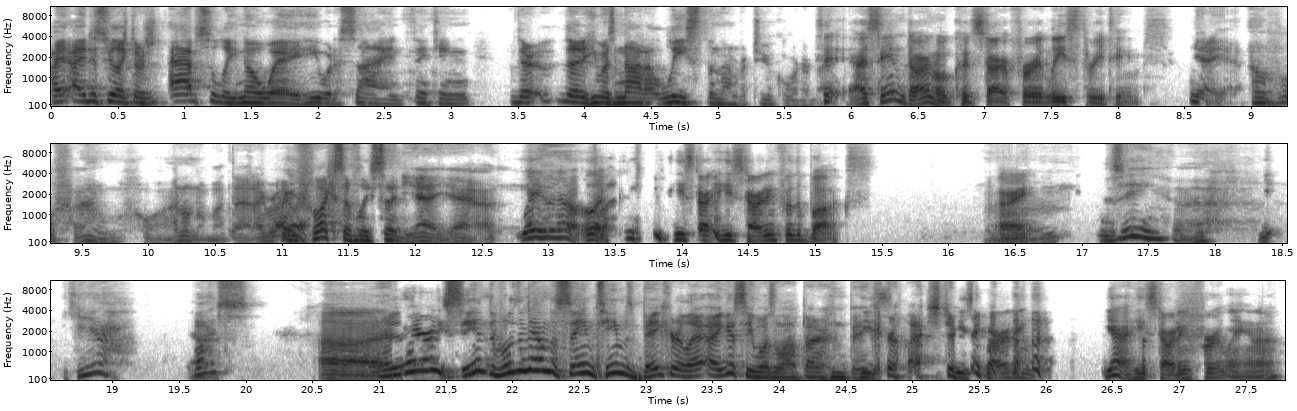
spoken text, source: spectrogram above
I, I just feel like there's absolutely no way he would have signed thinking there, that he was not at least the number two quarterback. Uh, Sam Darnold could start for at least three teams. Yeah, yeah. Oh, oof, I don't, oh, I don't know about that. I, I reflexively said, yeah, yeah. Wait, no, look, he start he's starting for the Bucks. All right. Um, is he? Uh, Y- yeah. What? Uh, we already seen? Wasn't he on the same team as Baker? La- I guess he was a lot better than Baker last year. he's starting. Yeah, he's starting for Atlanta.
